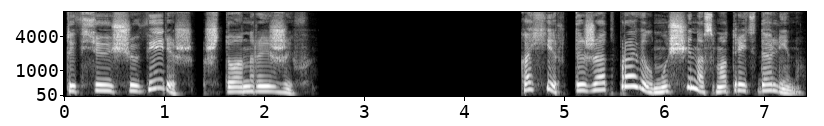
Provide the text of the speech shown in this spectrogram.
Ты все еще веришь, что Анрей жив?» «Кахир, ты же отправил мужчин осмотреть долину?»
